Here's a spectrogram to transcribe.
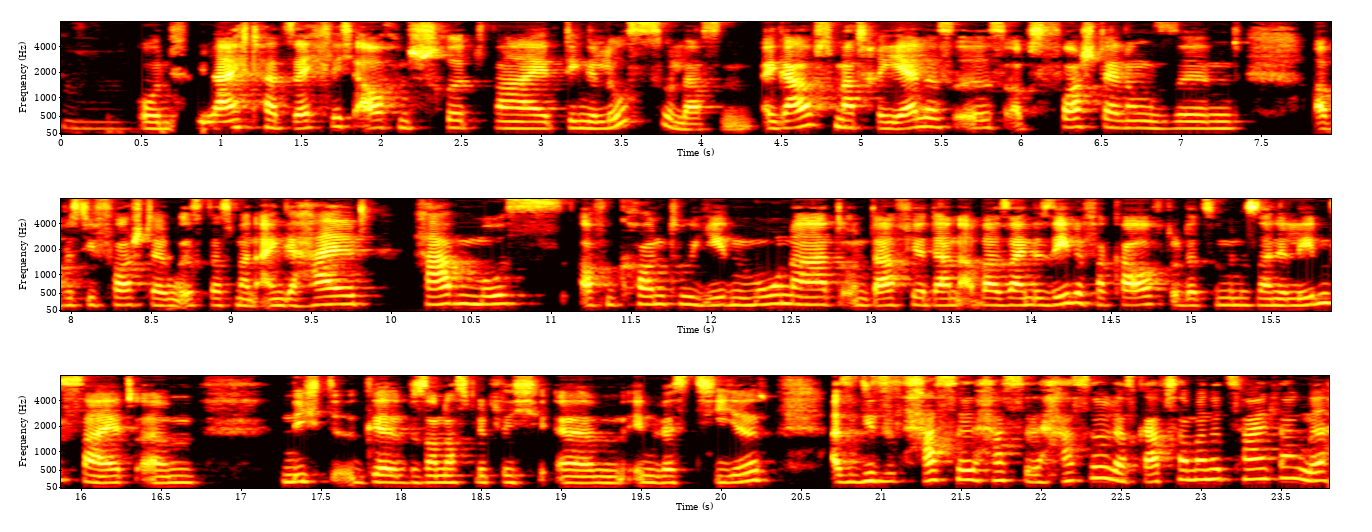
mhm. und vielleicht tatsächlich auch einen Schritt weit Dinge loszulassen. Egal, ob es materielles ist, ob es Vorstellungen sind, ob es die Vorstellung ist, dass man ein Gehalt haben muss auf dem Konto jeden Monat und dafür dann aber seine Seele verkauft oder zumindest seine Lebenszeit ähm, nicht besonders glücklich ähm, investiert. Also dieses Hassel, Hassel, Hassel, das gab es ja mal eine Zeit lang. Ne?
